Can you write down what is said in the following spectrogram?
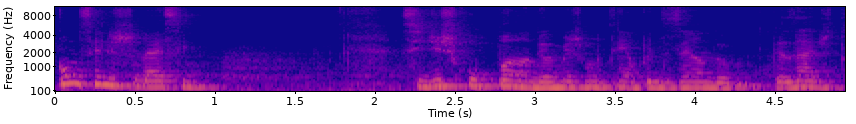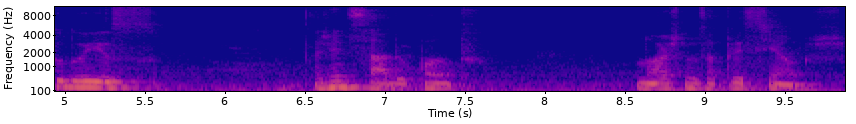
Como se eles estivessem se desculpando e ao mesmo tempo dizendo: apesar de tudo isso, a gente sabe o quanto nós nos apreciamos.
